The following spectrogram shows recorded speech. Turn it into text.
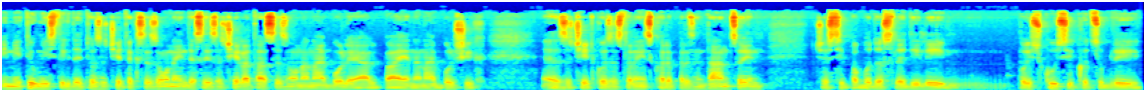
imeti v mislih, da je to začetek sezone in da se je začela ta sezona najbolje ali pa ena najboljših eh, začetkov za slovensko reprezentanco. In če si pa bodo sledili poizkusi, kot so bili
